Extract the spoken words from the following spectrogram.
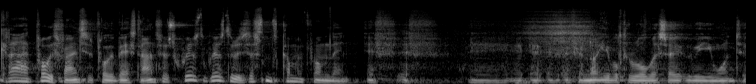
Can I probably Francis probably best answers. Where's the, where's the resistance coming from then? If if, uh, if if you're not able to roll this out the way you want to.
